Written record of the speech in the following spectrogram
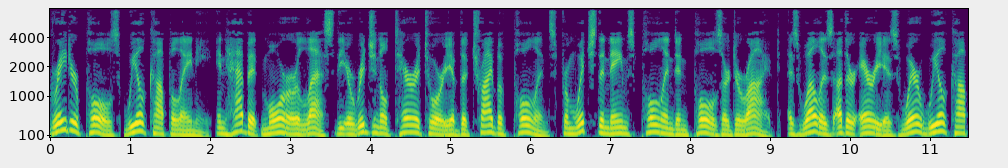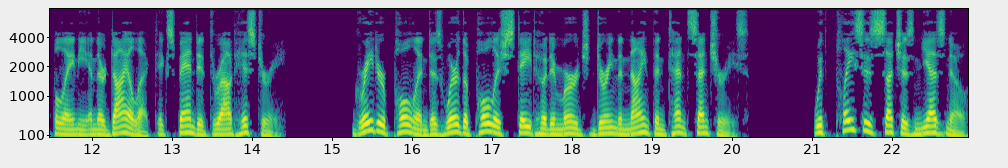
Greater Poles inhabit more or less the original territory of the tribe of Polans from which the names Poland and Poles are derived, as well as other areas where Wielkopolani and their dialect expanded throughout history. Greater Poland is where the Polish statehood emerged during the 9th and 10th centuries. With places such as Gniezno,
